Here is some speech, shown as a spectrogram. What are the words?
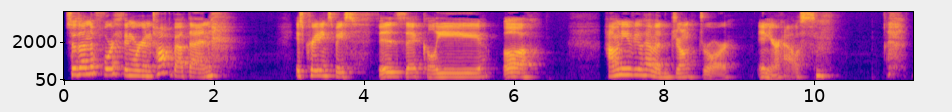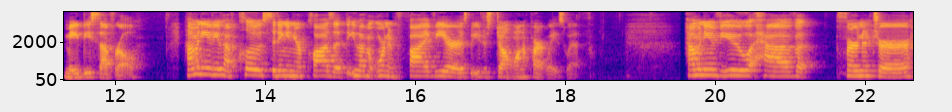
So then the fourth thing we're going to talk about then is creating space physically. Ugh. How many of you have a junk drawer in your house? Maybe several. How many of you have clothes sitting in your closet that you haven't worn in five years, but you just don't want to part ways with? How many of you have furniture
